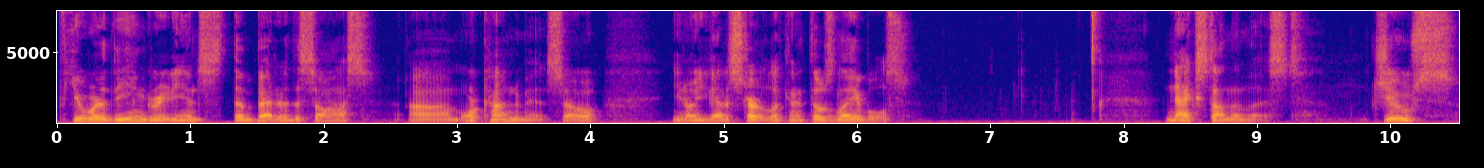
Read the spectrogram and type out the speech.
fewer the ingredients, the better the sauce um, or condiment. So, you know, you got to start looking at those labels. Next on the list, juice.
